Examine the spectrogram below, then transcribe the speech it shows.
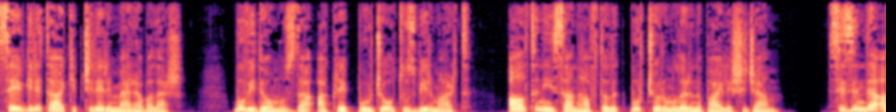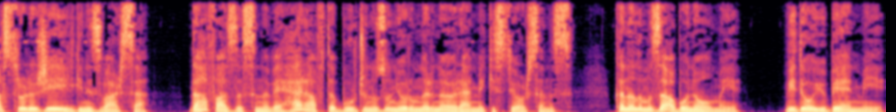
Sevgili takipçilerim merhabalar. Bu videomuzda Akrep Burcu 31 Mart, 6 Nisan haftalık burç yorumlarını paylaşacağım. Sizin de astrolojiye ilginiz varsa, daha fazlasını ve her hafta burcunuzun yorumlarını öğrenmek istiyorsanız, kanalımıza abone olmayı, videoyu beğenmeyi,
